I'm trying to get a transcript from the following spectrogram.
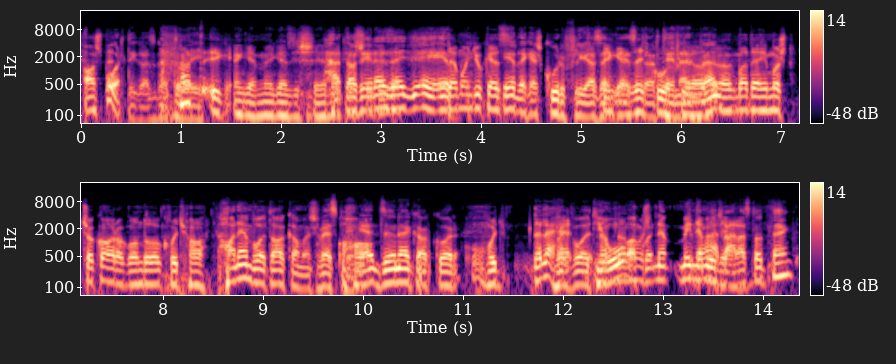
a sportigazgatói. Hát igen, igen, még ez is érdekes. Hát azért ez egy ér- de mondjuk ez, érdekes kurfli az igen, egész ez egy történetben. Kurfli, de én most csak arra gondolok, hogy ha... Ha nem volt alkalmas Veszprém ha, edzőnek, akkor... Hogy, de lehet. Volt jó, nem, akkor most, nem, még nem őt választották?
